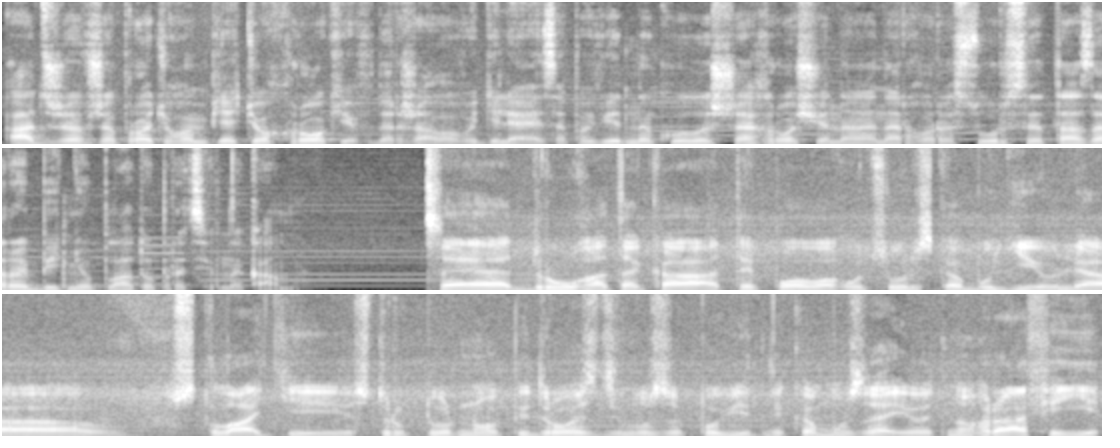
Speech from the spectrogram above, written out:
Адже вже протягом п'ятьох років держава виділяє заповіднику лише гроші на енергоресурси та заробітню плату працівникам. Це друга така типова гуцульська будівля в складі структурного підрозділу заповідника музею етнографії.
